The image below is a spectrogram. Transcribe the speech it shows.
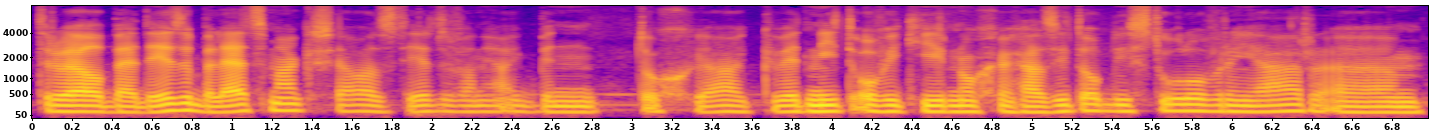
Terwijl bij deze beleidsmakers ja, was het eerder van ja, ik ben toch, ja, ik weet niet of ik hier nog ga zitten op die stoel over een jaar. Um,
